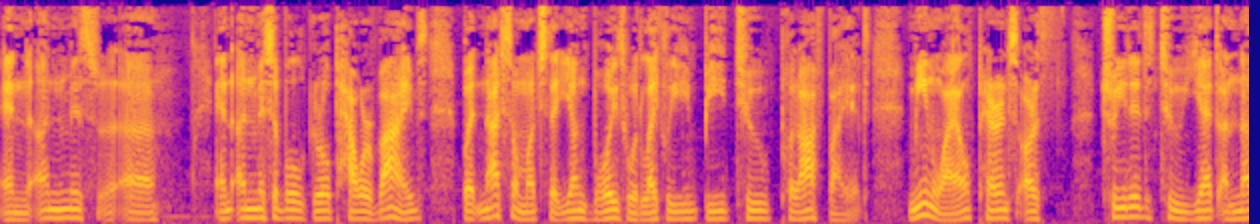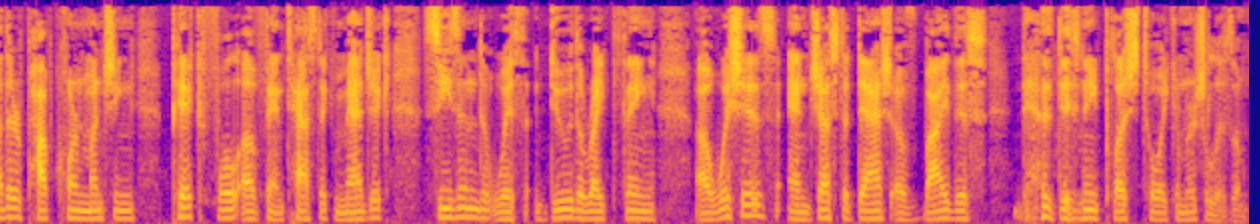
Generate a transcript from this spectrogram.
and unmiss, uh, and unmissable girl power vibes, but not so much that young boys would likely be too put off by it. Meanwhile, parents are th- treated to yet another popcorn munching pick full of fantastic magic, seasoned with do the right thing uh, wishes and just a dash of buy this Disney plush toy commercialism.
